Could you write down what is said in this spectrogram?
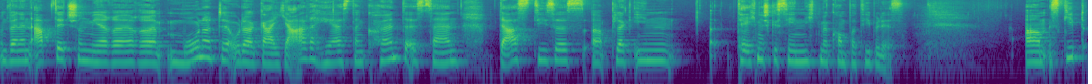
Und wenn ein Update schon mehrere Monate oder gar Jahre her ist, dann könnte es sein, dass dieses äh, Plugin äh, technisch gesehen nicht mehr kompatibel ist. Ähm, es gibt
